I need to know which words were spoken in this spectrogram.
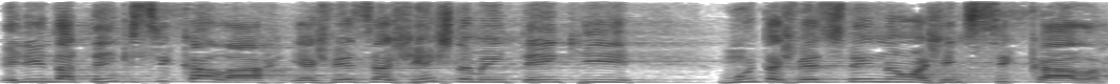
ele ainda tem que se calar e às vezes a gente também tem que, muitas vezes tem não, a gente se cala,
